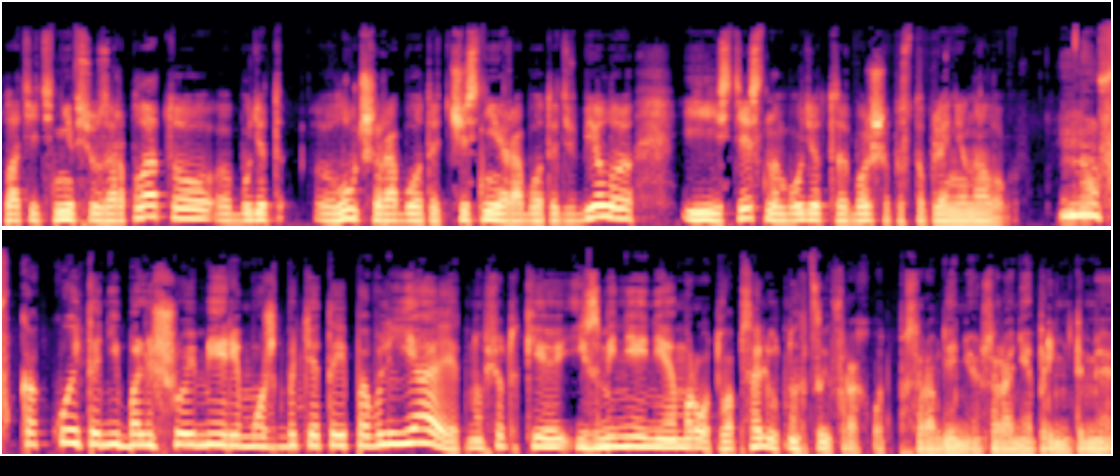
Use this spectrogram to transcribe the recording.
платить не всю зарплату, будет лучше работать, честнее работать в белую, и, естественно, будет больше поступления налогов. Ну, в какой-то небольшой мере, может быть, это и повлияет, но все-таки изменение МРОД в абсолютных цифрах, вот по сравнению с ранее принятыми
